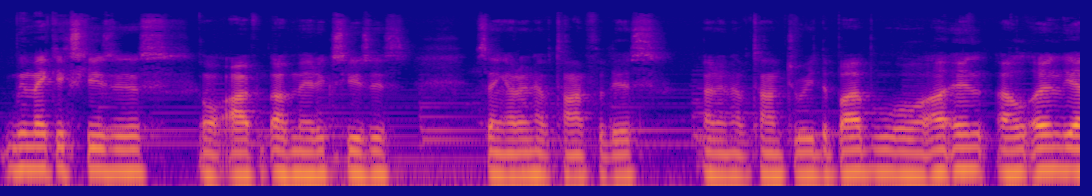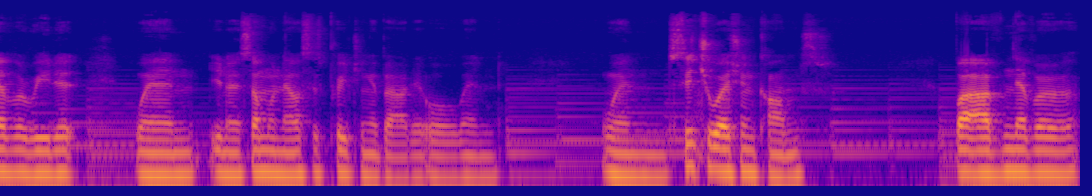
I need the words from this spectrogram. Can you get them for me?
we make excuses or i've, I've made excuses saying i don't have time for this. I don't have time to read the bible or I, on- i'll only ever read it when you know someone else is preaching about it or when when situation comes. But i've never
